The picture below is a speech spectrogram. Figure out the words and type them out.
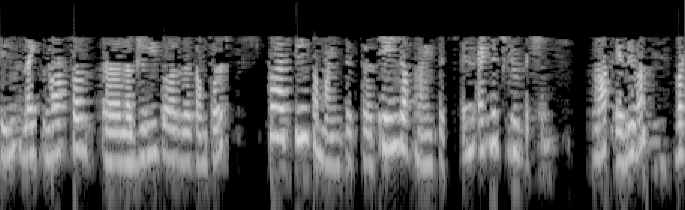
things like not for uh, luxuries or the comfort. So I've seen some mindset, uh, change of mindset in at least few sections. Not everyone, but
